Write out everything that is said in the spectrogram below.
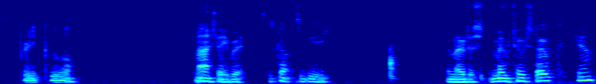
It's pretty cool. My favourite has got to be the Moto, Moto Stoke gem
